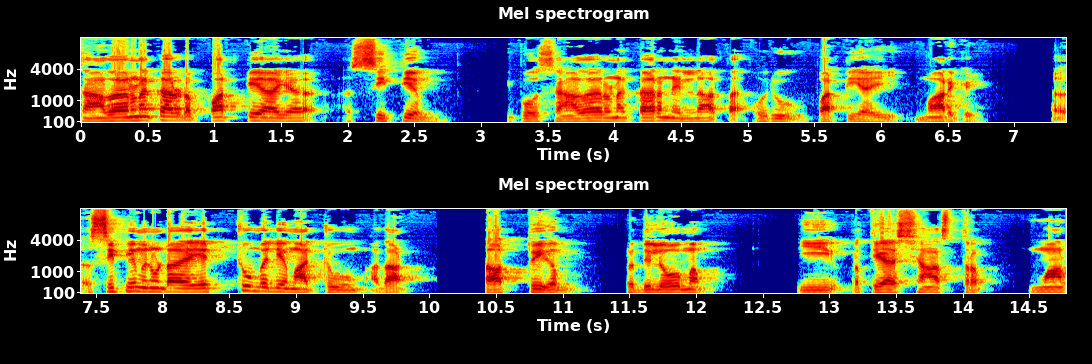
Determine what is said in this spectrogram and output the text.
സാധാരണക്കാരുടെ പാർട്ടിയായ സി പി എം ഇപ്പോൾ സാധാരണക്കാരനില്ലാത്ത ഒരു പാർട്ടിയായി മാറിക്കഴിഞ്ഞു. സി പി എമ്മിനുണ്ടായ ഏറ്റവും വലിയ മാറ്റവും അതാണ്. താത്വികം പ്രതിലോമം ഈ പ്രത്യയശാസ്ത്രം മാർ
